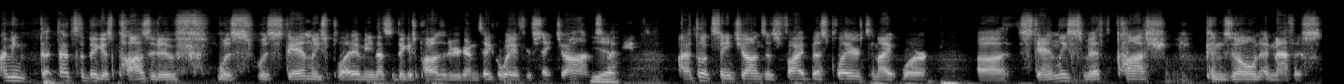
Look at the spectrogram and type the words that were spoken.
I mean, that, that's the biggest positive was was Stanley's play. I mean, that's the biggest positive you're going to take away if you're St. John's. Yeah. I mean, I thought St. John's' five best players tonight were uh, Stanley Smith, Posh, Pinzone, and Mathis.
